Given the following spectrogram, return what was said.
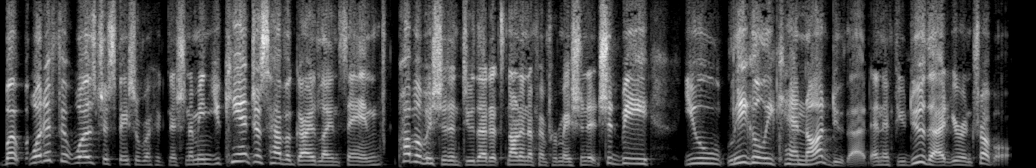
But what if it was just facial recognition? I mean, you can't just have a guideline saying probably shouldn't do that. It's not enough information. It should be you legally cannot do that and if you do that you're in trouble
